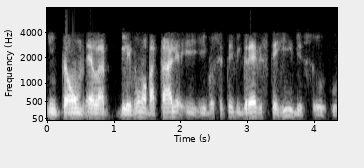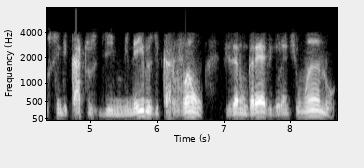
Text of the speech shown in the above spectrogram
então ela levou uma batalha e, e você teve greves terríveis. O, os sindicatos de mineiros de carvão fizeram greve durante um ano,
